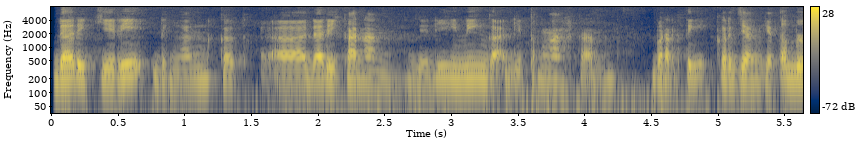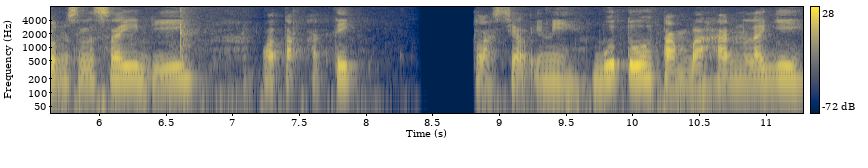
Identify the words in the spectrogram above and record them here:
dari kiri dengan ke uh, dari kanan. Jadi ini nggak di tengah kan? Berarti kerjaan kita belum selesai di otak atik kelas shell ini. Butuh tambahan lagi.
